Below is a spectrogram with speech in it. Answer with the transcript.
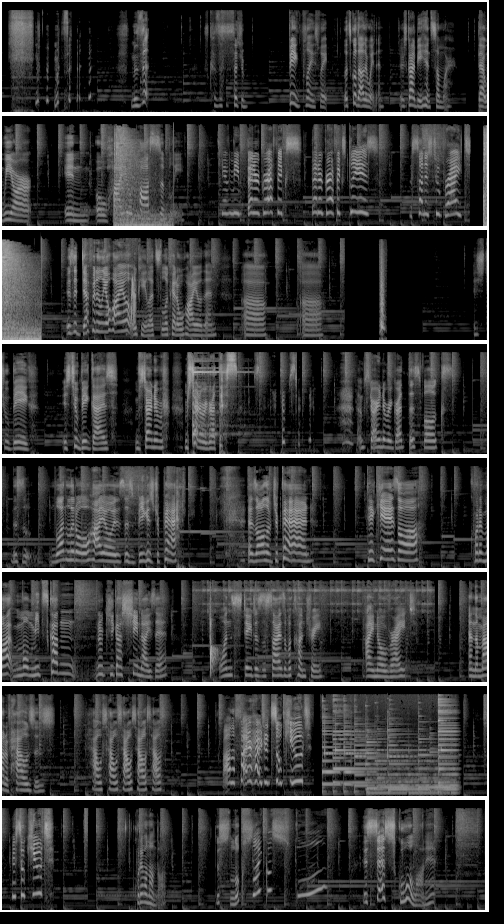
Muzu. It's because this is such a big place. Wait, let's go the other way then. There's got to be a hint somewhere that we are in Ohio, possibly. Give me better graphics. Better graphics, please. The sun is too bright. Is it definitely Ohio? Okay, let's look at Ohio then. Uh, uh... It's too big. It's too big, guys. I'm starting to... I'm starting to regret this. I'm, starting, I'm starting to regret this, folks. This one little Ohio is as big as Japan. as all of Japan. でけえぞ。これま、もう見つかる気がしないぜ。One state is the size of a country. I know, right? And the amount of houses. House, house, house, house, house. Oh, the fire hydrant's so cute! It's so cute! これはなんだ This looks like a school? It says school on it.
